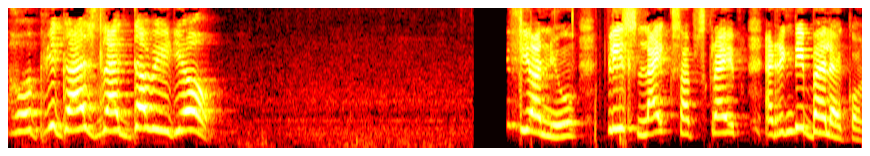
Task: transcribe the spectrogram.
Hope you guys like the video. If you are new, please like, subscribe, and ring the bell icon.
